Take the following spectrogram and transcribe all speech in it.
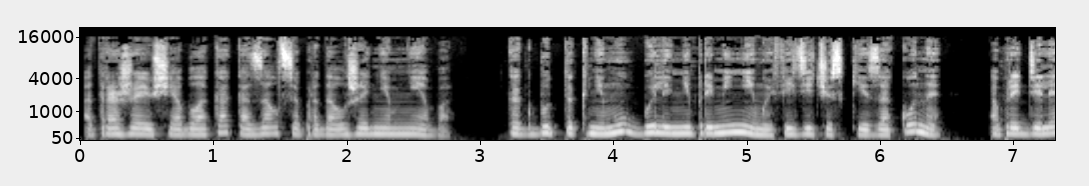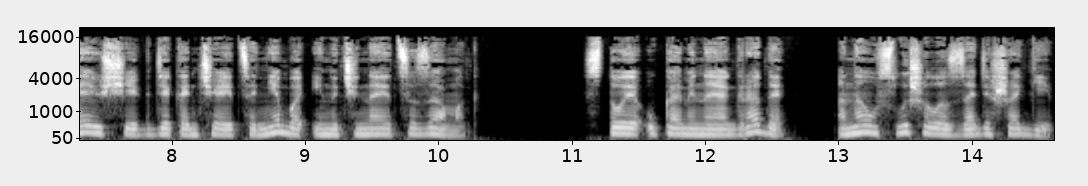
отражающий облака, казался продолжением неба, как будто к нему были неприменимы физические законы, определяющие, где кончается небо и начинается замок. Стоя у каменной ограды, она услышала сзади шаги.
